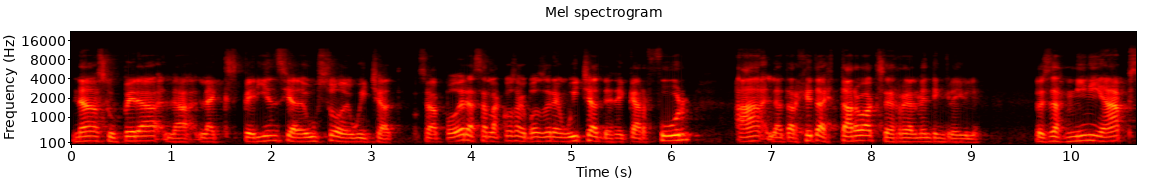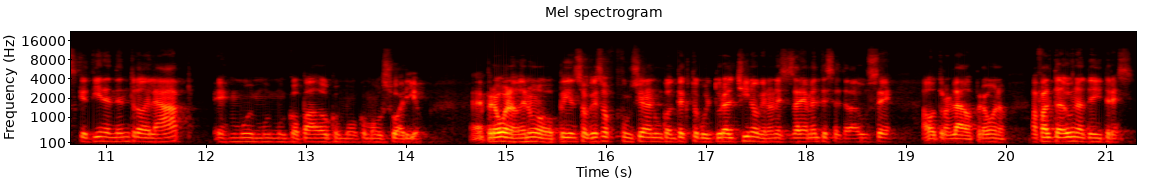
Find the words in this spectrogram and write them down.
nada supera la, experiencia de uso de WeChat. O sea, poder hacer las cosas que puedes hacer en WeChat desde Carrefour a la tarjeta de Starbucks es realmente increíble. Entonces esas mini apps que tienen dentro de la app es muy, muy, muy copado como, como usuario. Eh, pero bueno, de nuevo, pienso que eso funciona en un contexto cultural chino que no necesariamente se traduce a otros lados. Pero bueno, a falta de una te di tres.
